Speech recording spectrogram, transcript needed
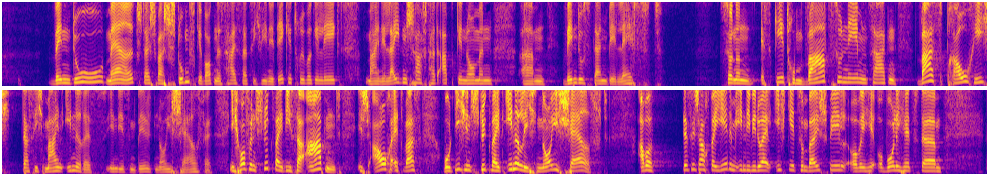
wenn du merkst, da ist was stumpf geworden, das heißt, hat sich wie eine Decke drüber gelegt, meine Leidenschaft hat abgenommen, ähm, wenn du es dann belässt, sondern es geht darum wahrzunehmen, sagen, was brauche ich, dass ich mein Inneres in diesem Bild neu schärfe. Ich hoffe ein Stück weit, dieser Abend ist auch etwas, wo dich ein Stück weit innerlich neu schärft. Aber das ist auch bei jedem individuell. Ich gehe zum Beispiel, obwohl ich jetzt... Ähm,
